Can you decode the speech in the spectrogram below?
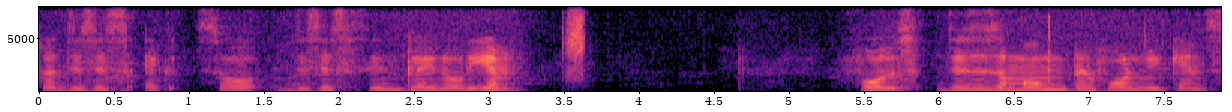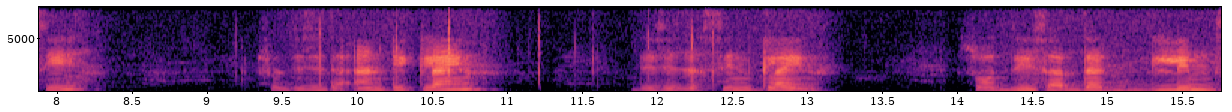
So this is so this is synclinorium. Folds. This is a mountain fold we can see. So this is the anticline. This is the syncline. So these are the limbs.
